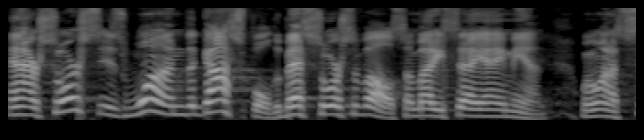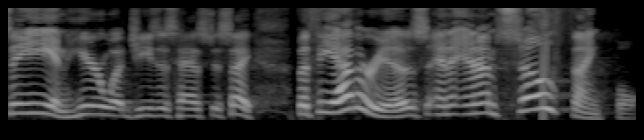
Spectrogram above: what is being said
And our source is one, the gospel, the best source of all. Somebody say amen. We want to see and hear what Jesus has to say. But the other is, and, and I'm so thankful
